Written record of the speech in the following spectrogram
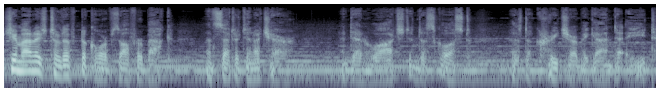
She managed to lift the corpse off her back and set it in a chair, and then watched in disgust as the creature began to eat.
